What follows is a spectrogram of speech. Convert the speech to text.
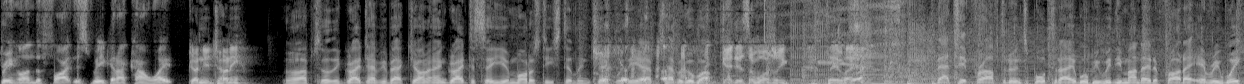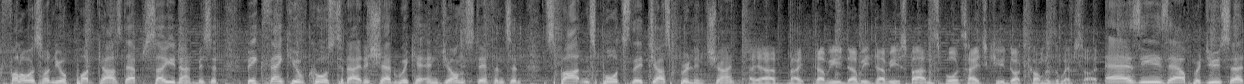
bring on the fight this week, and I can't wait. Go on you, Johnny. Oh, absolutely. Great to have you back, John, and great to see your modesty still in check with the abs. Have a good one. Get you some washing. See you later. That's it for Afternoon Sport today. We'll be with you Monday to Friday every week. Follow us on your podcast app so you don't miss it. Big thank you, of course, today to Shad Wicker and John Steffensen. Spartan Sports, they're just brilliant, Shane. They are, mate. www.spartansportshq.com is the website. As is our producer,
